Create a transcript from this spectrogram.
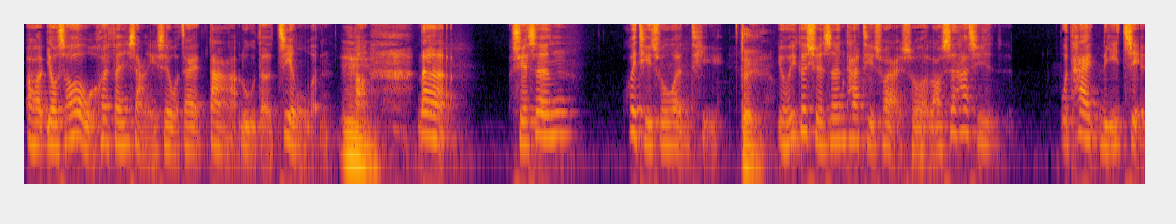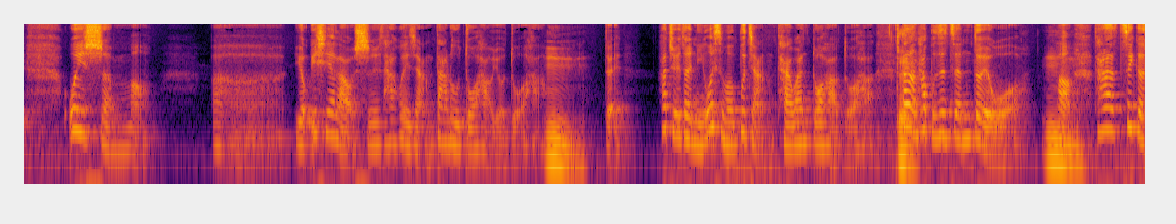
呃有时候我会分享一些我在大陆的见闻，嗯，啊，那学生。会提出问题，对，有一个学生他提出来说：“老师，他其实不太理解为什么，呃，有一些老师他会讲大陆多好有多好，嗯，对，他觉得你为什么不讲台湾多好多好？当然他不是针对我，好，他这个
